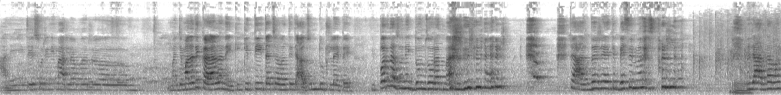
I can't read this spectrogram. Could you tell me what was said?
आणि ते सुरीनी मारल्यावर म्हणजे मला ते कळालं नाही की किती त्याच्यावरती ते अजून तुटलंय ते. मी परत अजून एक दोन जोरात मारले. ते अर्ध जे आहे ते बेसिनमध्येच पडलं. म्हणजे अर्धा भाग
